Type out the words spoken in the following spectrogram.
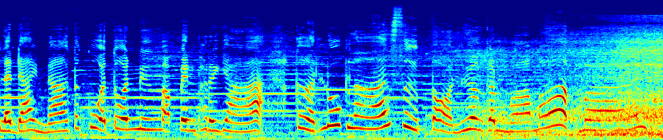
และได้นางตะกัวตัวหนึ่งมาเป็นภรรยา เกิดลูกหลานสืบต่อเนื่องกันมามากมาย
